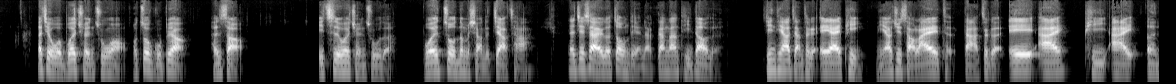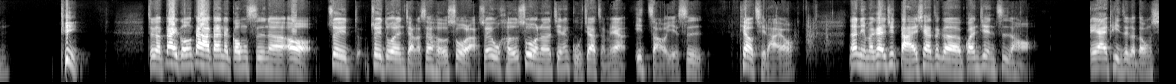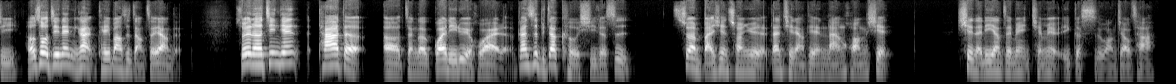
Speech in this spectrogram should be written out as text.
而且我不会全出哦。我做股票很少一次会全出的，不会做那么小的价差。那接下来一个重点的，刚刚提到的。今天要讲这个 A I Pin，你要去扫 Lite 打这个 A I P I N Pin，这个代工大单的公司呢，哦，最最多人讲的是和硕啦，所以和硕呢，今天股价怎么样？一早也是跳起来哦。那你们可以去打一下这个关键字哈、，A I P 这个东西，和硕今天你看 K 棒是长这样的，所以呢，今天它的呃整个乖离率也回来了，但是比较可惜的是。虽然白线穿越了，但前两天蓝黄线线的力量这边前面有一个死亡交叉。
